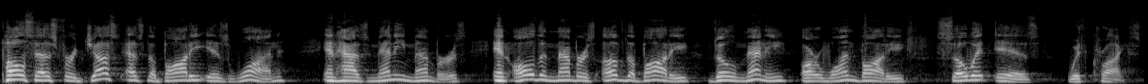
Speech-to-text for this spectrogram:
Paul says, For just as the body is one and has many members, and all the members of the body, though many, are one body, so it is with Christ.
